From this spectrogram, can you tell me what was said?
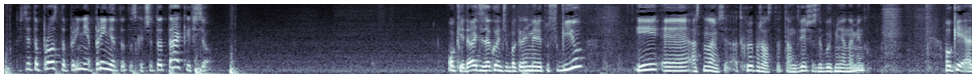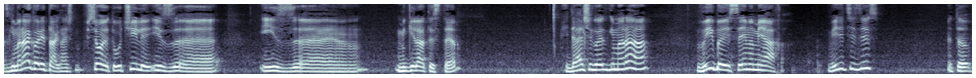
То есть это просто приня- принято, так сказать, что это так и все. Окей, давайте закончим, по крайней мере, эту сугию и э, остановимся. Открой, пожалуйста, там дверь, сейчас будет меня на минку. Окей, а с Гимара говорит так, значит, все это учили из, э, из э, Мегилат Эстер. И дальше говорит Гимара, Виба и Сейма Миаха. Видите здесь? Это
